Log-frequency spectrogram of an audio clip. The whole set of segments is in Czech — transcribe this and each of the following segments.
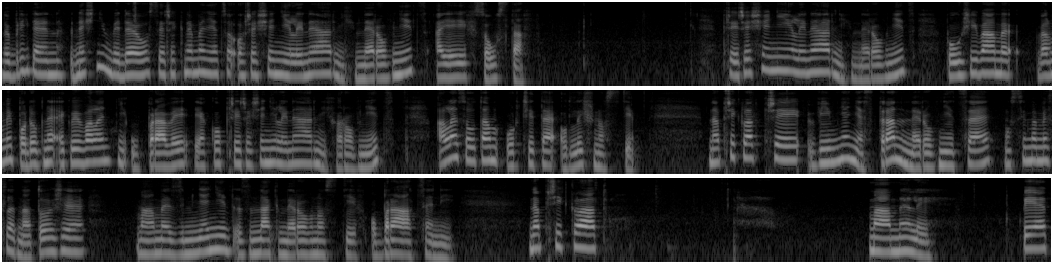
Dobrý den. V dnešním videu si řekneme něco o řešení lineárních nerovnic a jejich soustav. Při řešení lineárních nerovnic používáme velmi podobné ekvivalentní úpravy jako při řešení lineárních rovnic, ale jsou tam určité odlišnosti. Například při výměně stran nerovnice musíme myslet na to, že máme změnit znak nerovnosti v obrácený. Například máme-li 5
